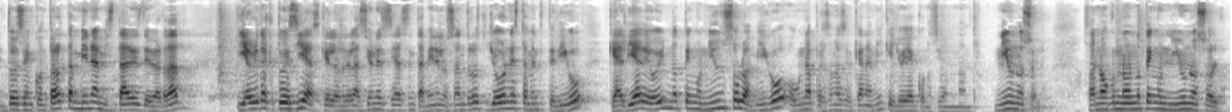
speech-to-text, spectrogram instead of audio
Entonces, encontrar también amistades de verdad. Y ahorita que tú decías que las relaciones se hacen también en los antros, yo honestamente te digo que al día de hoy no tengo ni un solo amigo o una persona cercana a mí que yo haya conocido en un antro. Ni uno solo. O sea, no, no, no tengo ni uno solo.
